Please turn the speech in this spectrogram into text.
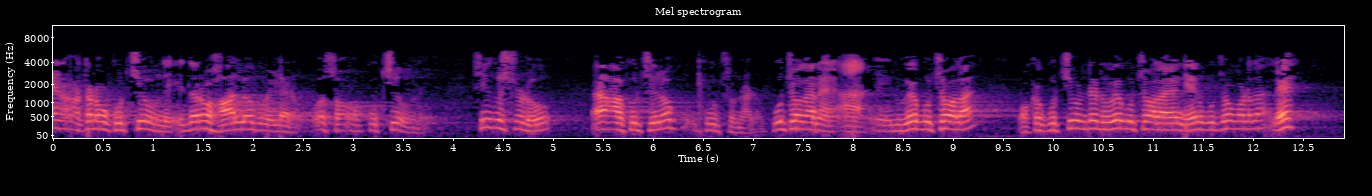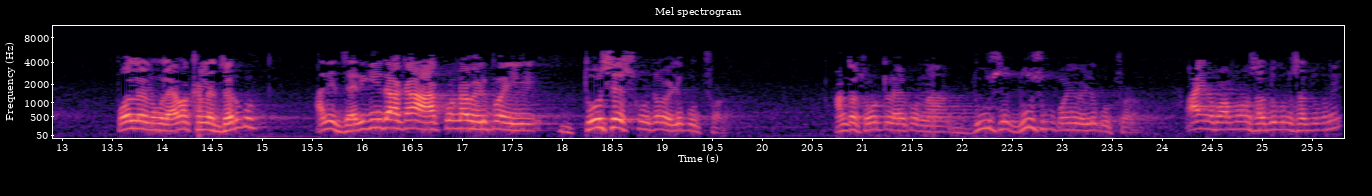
ఆయన అక్కడ ఒక కుర్చీ ఉంది. ఇద్దరు హాల్లోకి వెళ్ళారు. ఓ సో కుర్చీ ఉంది. శ్రీకృష్ణుడు ఆ, కుర్చీలో కూర్చున్నాడు. కూర్చోగానే నువ్వే కూర్చోవాలా? ఒక కుర్చీ ఉంటే నువ్వే కూర్చోవాలా? నేను కూర్చోకూడదా? లే పోలే నువ్వు లేవక్కర్లేదు జరుగు. అని జరిగేదాకా ఆకుండా వెళ్ళిపోయి తోసేసుకుంటూ వెళ్ళి కూర్చోవడం. అంత చోటు లేకుండా దూసు దూసుకుపోయి వెళ్ళి కూర్చోవడం. ఆయన పాపం సర్దుకుని సర్దుకుని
